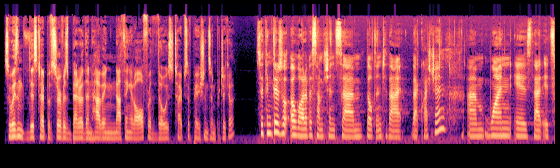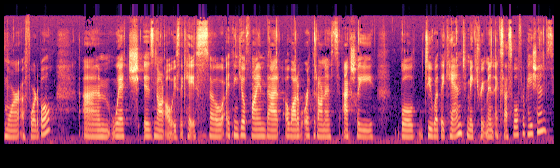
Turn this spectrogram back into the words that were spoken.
So, isn't this type of service better than having nothing at all for those types of patients in particular? So I think there's a lot of assumptions um, built into that that question. Um, one is that it's more affordable um, which is not always the case. So I think you'll find that a lot of orthodontists actually will do what they can to make treatment accessible for patients.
